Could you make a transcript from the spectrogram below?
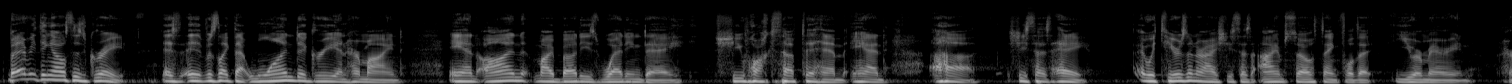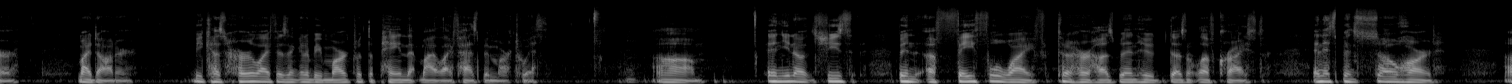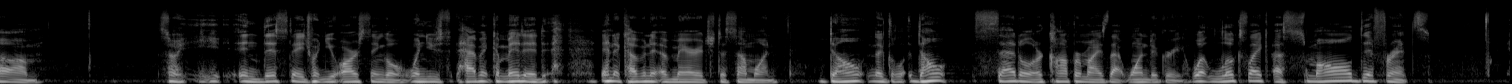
but everything else is great. It's- It was like that one degree in her mind. And on my buddy's wedding day, she walks up to him and uh, she says, Hey, with tears in her eyes, she says, I am so thankful that you are marrying her, my daughter, because her life isn't going to be marked with the pain that my life has been marked with. Um, and, you know, she's been a faithful wife to her husband who doesn't love Christ. And it's been so hard. Um, so he- in this stage, when you are single, when you haven't committed in a covenant of marriage to someone, don't neglect, don't settle or compromise that one degree. What looks like a small difference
